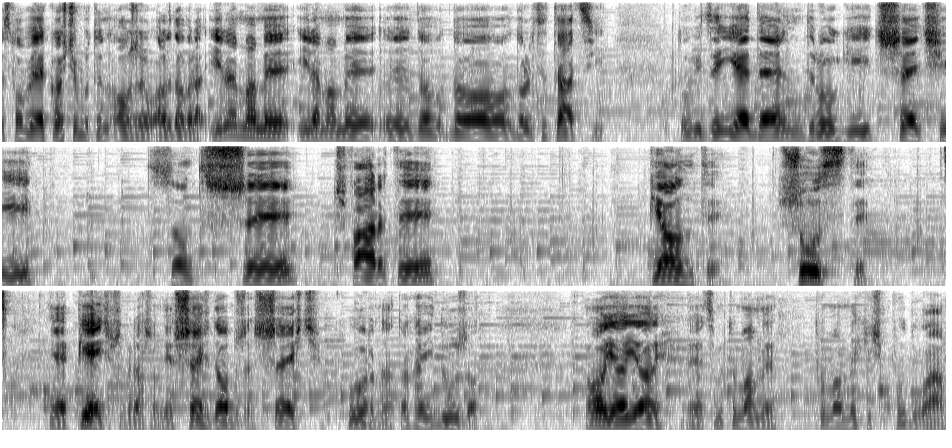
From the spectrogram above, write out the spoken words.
Trochę słabej jakości był ten orzeł, ale dobra. Ile mamy, ile mamy y, do, do, do licytacji? Tu widzę jeden, drugi, trzeci. Są trzy, czwarty, piąty, szósty. Nie, pięć, przepraszam, nie, sześć, dobrze, sześć. Kurna, trochę ich dużo. Oj, oj, oj, E, co my tu mamy? Tu mamy jakieś pudła.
